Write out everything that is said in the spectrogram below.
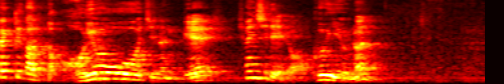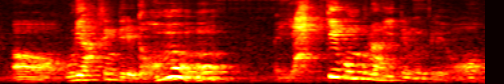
획득하기 어려워지는 게 현실이에요. 그 이유는 어, 우리 학생들이 너무 얕게 공부를 하기 때문에 그래요.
